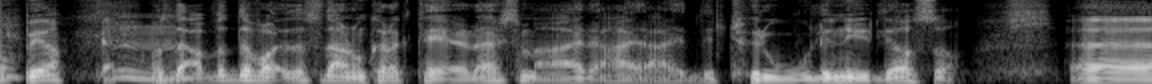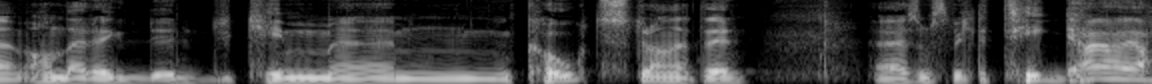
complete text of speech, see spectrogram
Opie. Altså, det, er, det, altså, det er noen karakterer der som er, er, er utrolig nydelige, altså. Eh, han derre Kim eh, Coates, tror jeg han heter. eh, som spilte Tigg. Ja, ja, ja.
